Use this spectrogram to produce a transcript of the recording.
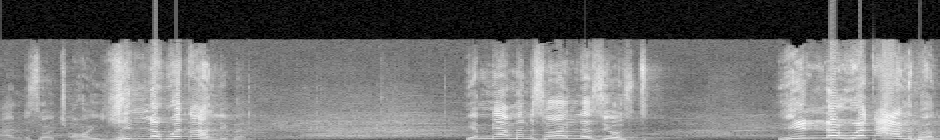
አንድ ሰው ጮሆ ይለወጣል ይበል። የሚያምን ሰው አለ እዚህ ውስጥ ይለወጣል በሉ።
